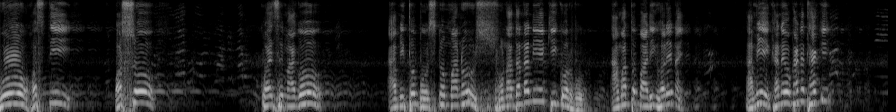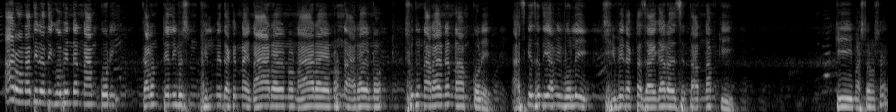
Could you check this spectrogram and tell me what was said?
গো হস্তি, অশ্ব। কয়েছে মাগো আমি তো বৈষ্ণব মানুষ সোনা দানা নিয়ে কি করব। আমার তো বাড়ি ঘরে নাই। আমি এখানে ওখানে থাকি। আর অনাদিরাদি গোবিন্দের নাম করি, কারণ টেলিভিশন ফিল্মে দেখেন নাই, নারায়ণ নারায়ণ নারায়ণ, শুধু নারায়ণের নাম করে। আজকে যদি আমি বলি, শিবের একটা জায়গা রয়েছে, তার নাম কি? কি, মাস্টারমশাই?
